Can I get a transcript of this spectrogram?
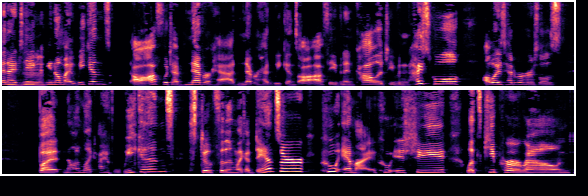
and mm-hmm. I take mm-hmm. you know my weekends off, which I've never had, never had weekends off, even in college, even in high school always had rehearsals. But now I'm like, I have weekends, still feeling like a dancer. Who am I? Who is she? Let's keep her around.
